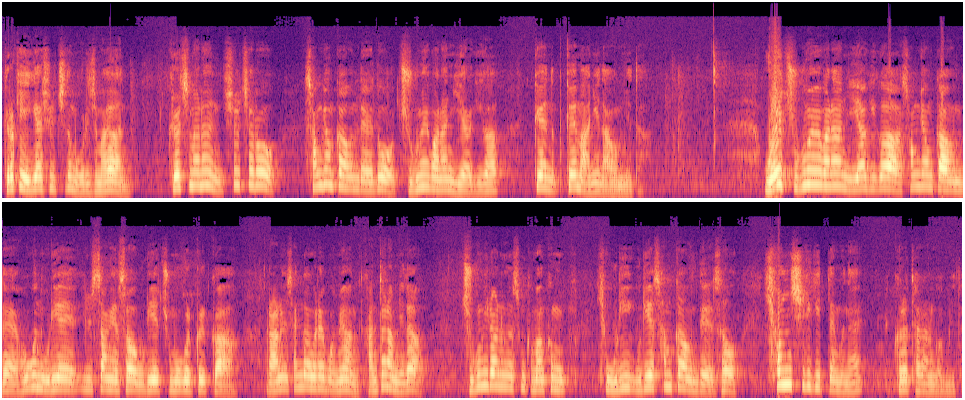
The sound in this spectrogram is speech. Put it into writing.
그렇게 얘기하실지도 모르지만 그렇지만은 실제로 성경 가운데에도 죽음에 관한 이야기가 꽤, 꽤 많이 나옵니다. 왜 죽음에 관한 이야기가 성경 가운데 혹은 우리의 일상에서 우리의 주목을 끌까라는 생각을 해보면 간단합니다. 죽음이라는 것은 그만큼 우리, 우리의 삶 가운데에서 현실이기 때문에 그렇다라는 겁니다.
